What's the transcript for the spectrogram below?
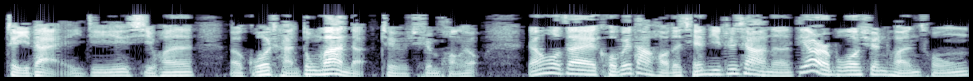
这一代，以及喜欢呃国产动漫的这群朋友。然后在口碑大好的前提之下呢，第二波宣传从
